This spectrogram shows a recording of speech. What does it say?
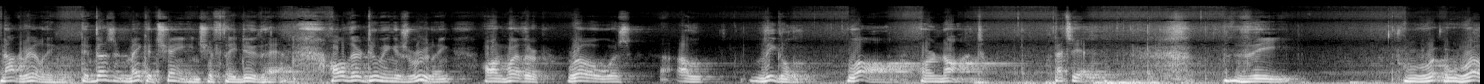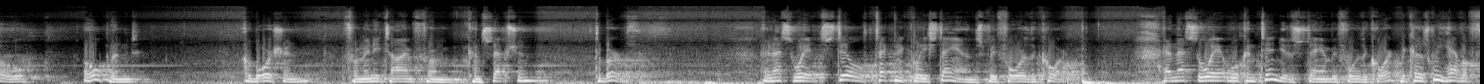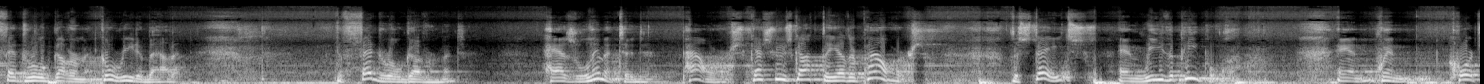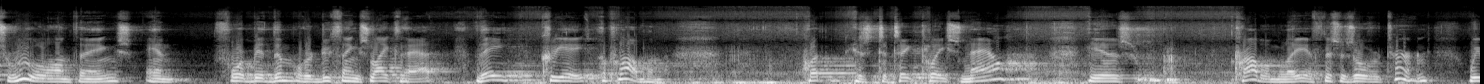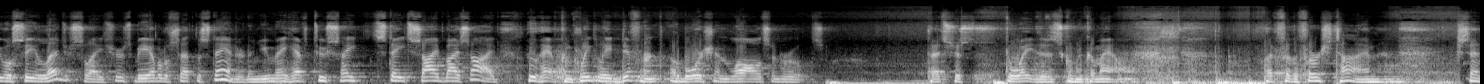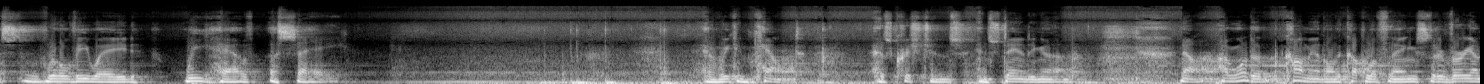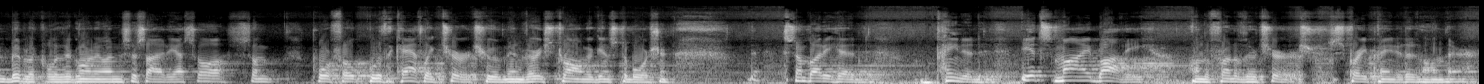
Not really. It doesn't make a change if they do that. All they're doing is ruling on whether Roe was a legal law or not. That's it. The Roe opened abortion from any time from conception to birth. And that's the way it still technically stands before the court. And that's the way it will continue to stand before the court because we have a federal government. Go read about it. The federal government has limited powers. Guess who's got the other powers? The states and we the people. And when courts rule on things and forbid them or do things like that, they create a problem. What is to take place now is probably, if this is overturned, we will see legislatures be able to set the standard. And you may have two states side by side who have completely different abortion laws and rules. That's just the way that it's going to come out. But for the first time since Roe v. Wade, we have a say. And we can count as Christians in standing up. Now, I want to comment on a couple of things that are very unbiblical that are going on in society. I saw some poor folk with the Catholic Church who have been very strong against abortion. Somebody had painted, It's my body, on the front of their church, spray painted it on there.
